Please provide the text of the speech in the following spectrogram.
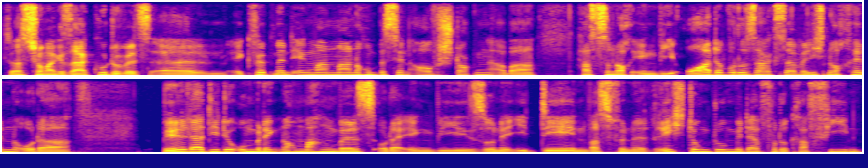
Du hast schon mal gesagt, gut, du willst äh, Equipment irgendwann mal noch ein bisschen aufstocken, aber hast du noch irgendwie Orte, wo du sagst, da will ich noch hin? Oder Bilder, die du unbedingt noch machen willst? Oder irgendwie so eine Idee, in was für eine Richtung du mit der Fotografie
